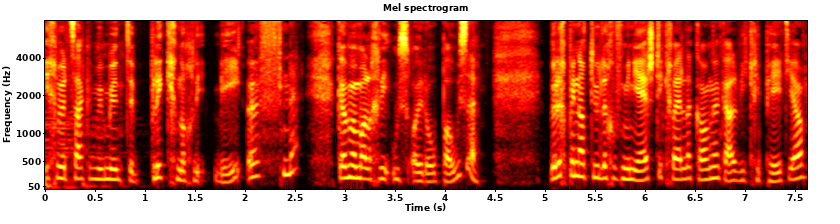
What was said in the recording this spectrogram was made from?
Ich würde sagen, wir müssen den Blick noch ein bisschen mehr öffnen. Gehen wir mal ein bisschen aus Europa raus. Weil ich bin natürlich auf meine erste Quelle gegangen, gell, Wikipedia.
